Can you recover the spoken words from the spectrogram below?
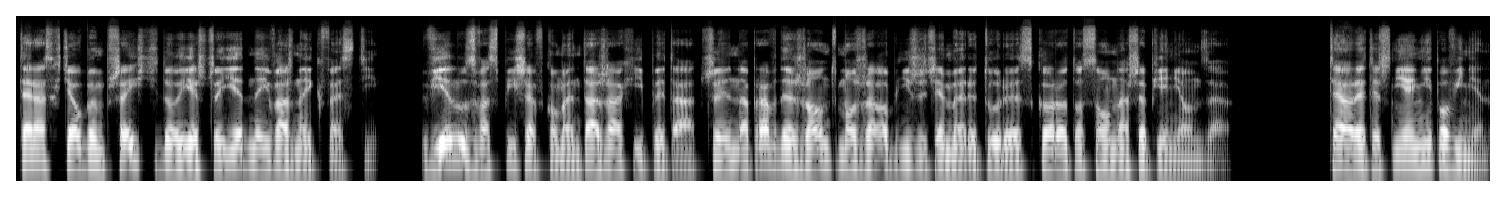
Teraz chciałbym przejść do jeszcze jednej ważnej kwestii. Wielu z Was pisze w komentarzach i pyta, czy naprawdę rząd może obniżyć emerytury, skoro to są nasze pieniądze. Teoretycznie nie powinien,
